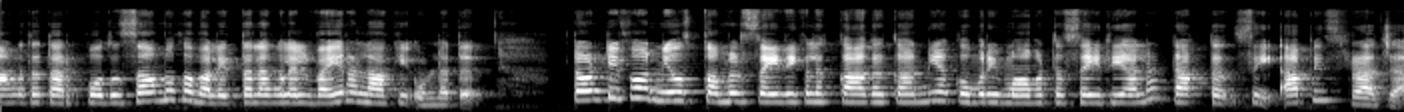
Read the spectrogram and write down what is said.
ஆனது தற்போது சமூக வலைத்தளங்களில் வைரலாகி உள்ளது. டுவெண்ட்டி ஃபோர் நியூஸ் தமிழ் செய்திகளுக்காக கன்னியாகுமரி மாவட்ட செய்தியாளர் டாக்டர் சி. அபிஸ் ராஜா.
